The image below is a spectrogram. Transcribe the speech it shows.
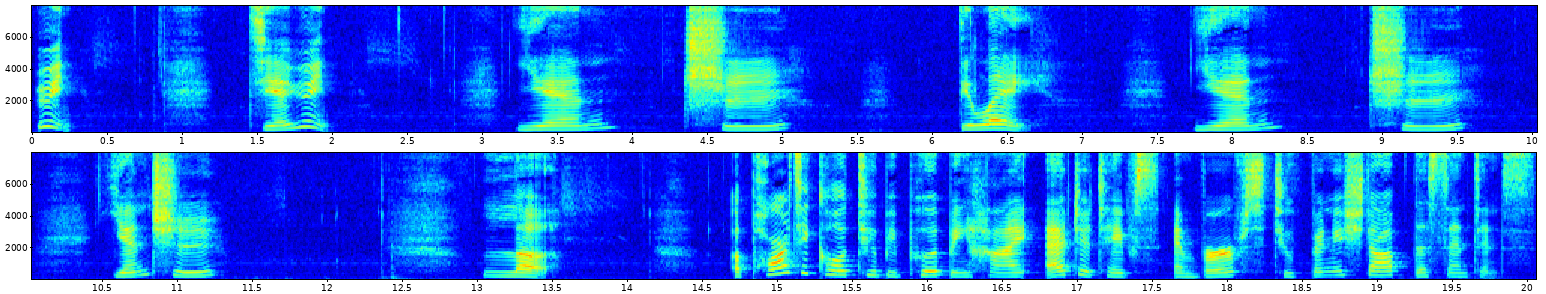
运捷运延迟 delay 延迟，延迟。了，a particle to be put behind adjectives and verbs to finish up the sentence.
